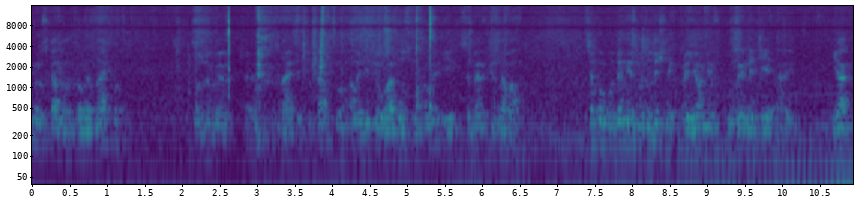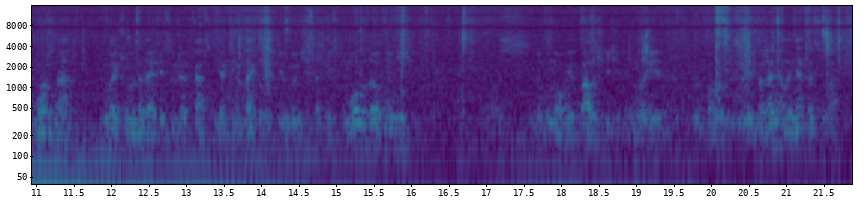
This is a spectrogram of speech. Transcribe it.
Ми розказували про Незнайку, може ви е, знаєте цю казку, але діти уважно слухали і себе впізнавали. Це був один із методичних прийомів у вигляді гри. Як можна, ну якщо ви згадаєте сюжет казки, як Незнайко хотів вивчити англійську мову за одну ніч, з допомогою палички чарівної виконувати свої бажання, але не працювати.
